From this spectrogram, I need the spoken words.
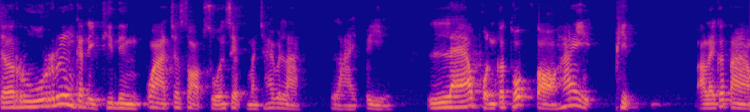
จะรู้เรื่องกันอีกทีหนึ่ง กว่าจะสอบสวนเสร็จมันใช้เวลาหลายปี แล้วผลกระทบต่อให้ผิดอะไรก็ตาม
